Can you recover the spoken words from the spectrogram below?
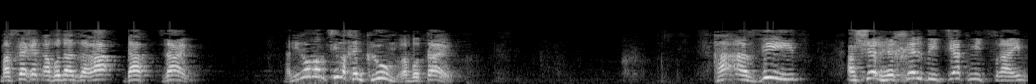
מסכת עבודה זרה, דף ז'. אני לא ממציא לכם כלום, רבותיי. האביב אשר החל ביציאת מצרים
